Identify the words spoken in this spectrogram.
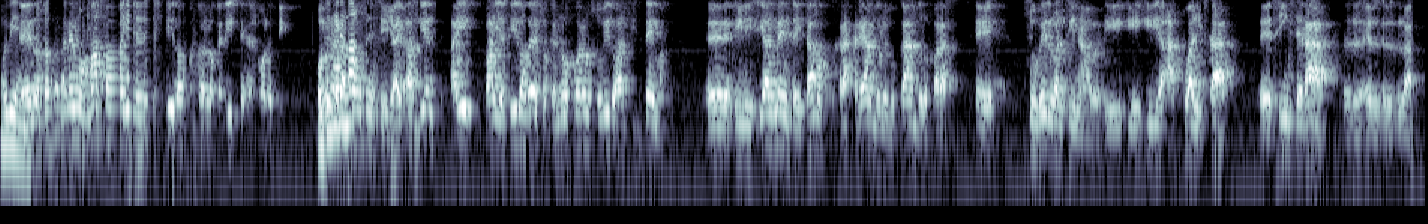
Muy bien. Eh, nosotros tenemos más fallecidos con lo que dice el boletín. Por una razón sencilla, hay pacientes, hay fallecidos de esos que no fueron subidos al sistema eh, inicialmente y estamos rastreándolo y buscándolo para eh, subirlo al SINAVE y, actualizar, eh, sincerar la,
